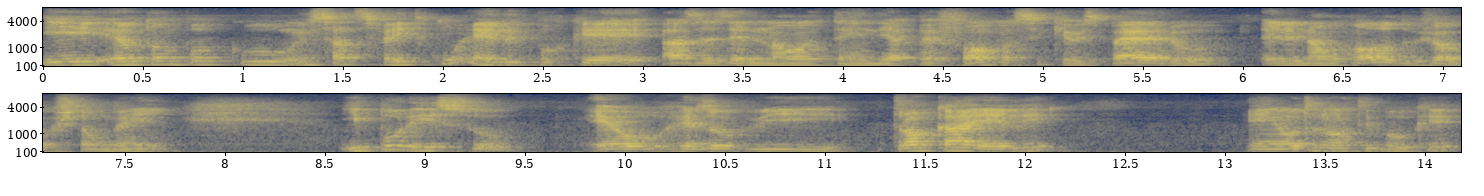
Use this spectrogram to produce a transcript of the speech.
E eu estou um pouco insatisfeito com ele, porque às vezes ele não atende a performance que eu espero, ele não roda os jogos tão bem. E por isso eu resolvi trocar ele em outro notebook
